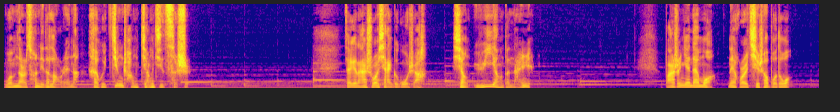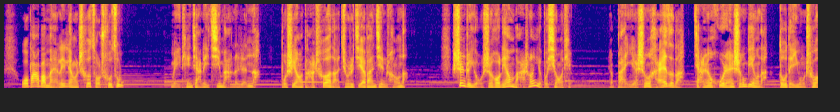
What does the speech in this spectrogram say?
我们那儿村里的老人呢，还会经常讲起此事。再给大家说下一个故事啊，像鱼一样的男人。八十年代末那会儿，汽车不多，我爸爸买了一辆车做出租，每天家里挤满了人呢，不是要打车的，就是结伴进城的，甚至有时候连晚上也不消停，半夜生孩子的、家人忽然生病的都得用车。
